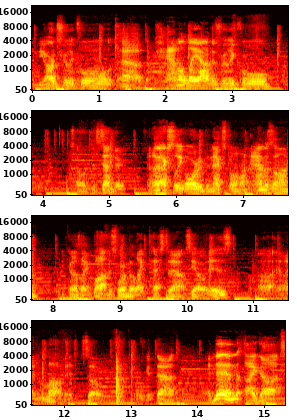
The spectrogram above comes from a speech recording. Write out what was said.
and the art's really cool. Uh, the panel layout is really cool. So Descender, and I've actually ordered the next one on Amazon because I bought this one to like test it out, see how it is, uh, and I love it. So we'll get that. And then I got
